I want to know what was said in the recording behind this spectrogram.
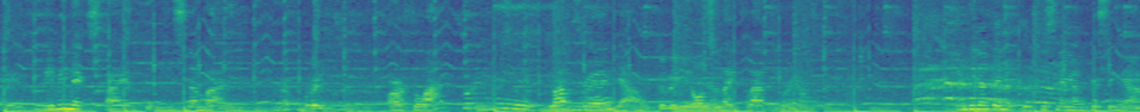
Okay? Maybe next time, cookies naman, Not bread. or flatbread. Flatbread, yeah. We also like flatbread. Hindi lang tayo nag-cookies ngayon kasi nga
